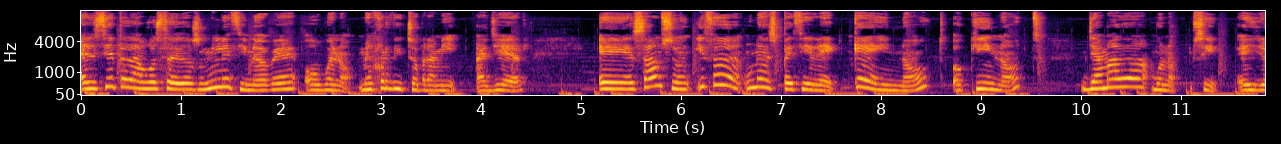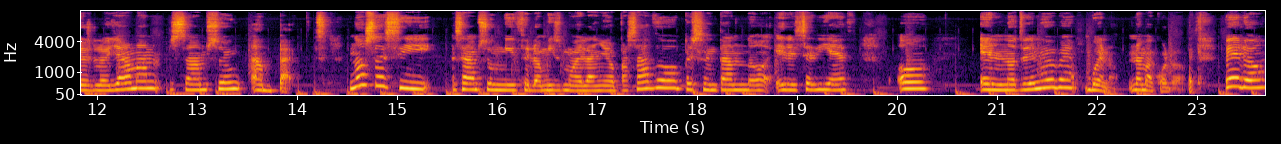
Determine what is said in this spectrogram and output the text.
el 7 de agosto de 2019, o bueno, mejor dicho para mí, ayer, eh, Samsung hizo una especie de keynote o keynote llamada, bueno, sí, ellos lo llaman Samsung Unpacked. No sé si Samsung hizo lo mismo el año pasado presentando el S10 o el Note 9, bueno, no me acuerdo. Pero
